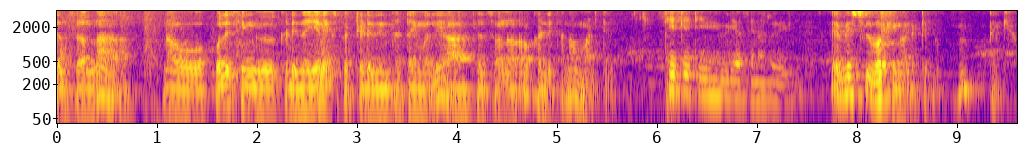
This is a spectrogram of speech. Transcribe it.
ಕೆಲಸವನ್ನು ನಾವು ಪೊಲೀಸಿಂಗ್ ಕಡೆಯಿಂದ ಏನು ಎಕ್ಸ್ಪೆಕ್ಟೆಡ್ ಇದೆ ಇಂಥ ಟೈಮಲ್ಲಿ ಆ ಕೆಲಸವನ್ನು ನಾವು ಖಂಡಿತ ನಾವು ಮಾಡ್ತೀವಿ. C C T V videos ಏನಾದರೂ ಇದೆ we still working on it ಇನ್ನು ಥ್ಯಾಂಕ್ ಯು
